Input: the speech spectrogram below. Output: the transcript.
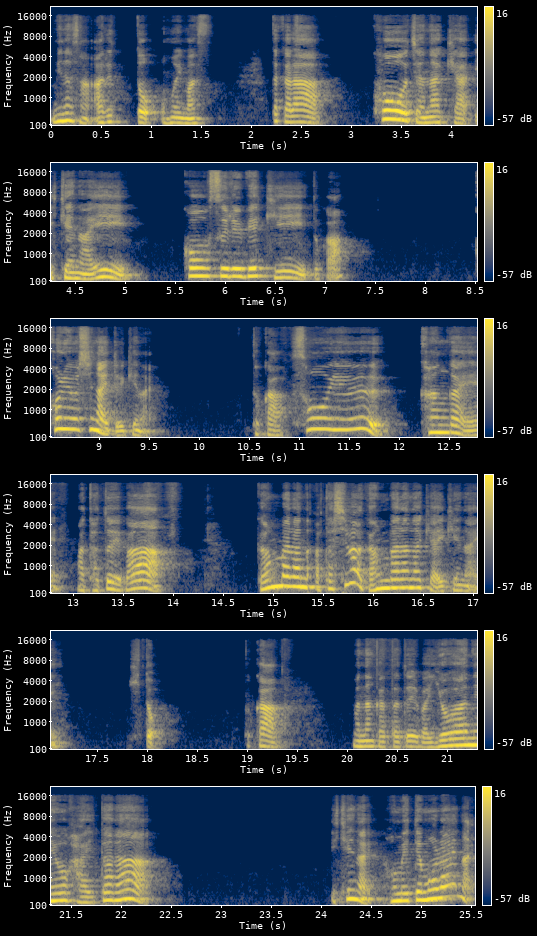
皆さんあると思います。だから、こうじゃなきゃいけない、こうするべきとか、これをしないといけない。とか、そういう考え、まあ、例えば、頑張らな、私は頑張らなきゃいけない人。とか、まあ、なんか例えば弱音を吐いたらいけない、褒めてもらえない。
